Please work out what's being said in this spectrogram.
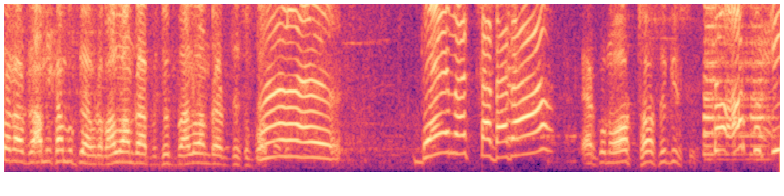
না আমি খামু কি ওটা ভালো আমরা ভালো আমরা দেশে হ্যাঁ, দেন একটা দাদা। এর কোনো অর্থ আছে কিছু? তো অর্থ কি?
